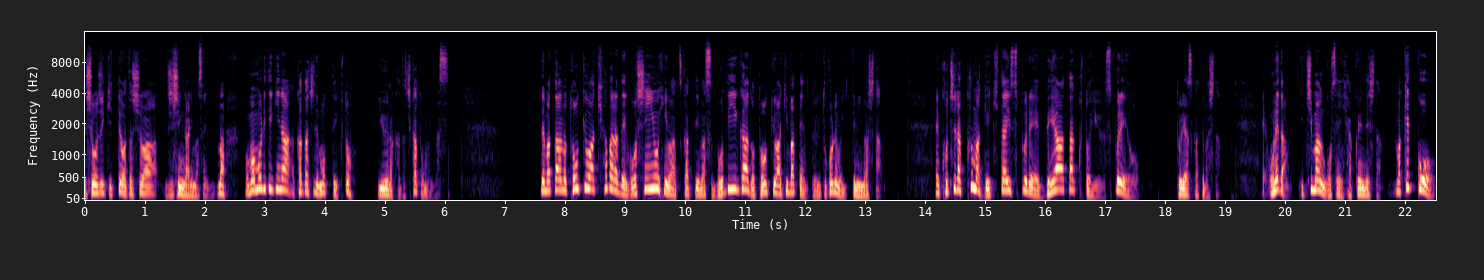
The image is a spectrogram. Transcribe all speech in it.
正直言って私は自信がありません。まあ、お守り的な形で持っていくというような形かと思います。で、またあの東京秋葉原で護身用品を扱っていますボディーガード東京秋葉店というところにも行ってみました。えこちらクマ撃退スプレーベアアタックというスプレーを取り扱ってました。えお値段1万5100円でした。まあ、結構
